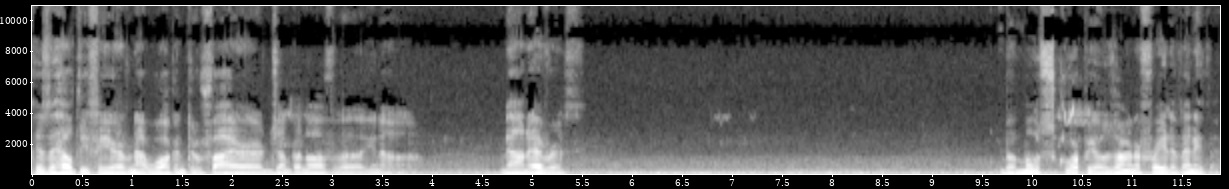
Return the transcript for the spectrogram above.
There's a healthy fear of not walking through fire or jumping off, you know, Mount Everest. But most Scorpios aren't afraid of anything.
